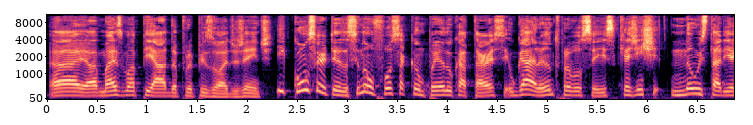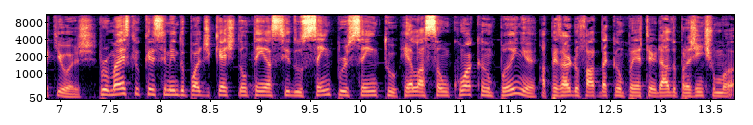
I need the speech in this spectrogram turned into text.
Ai, mais uma piada pro episódio, gente. E com certeza, se não fosse a campanha do Catarse, eu garanto para vocês que a gente não estaria aqui hoje. Por mais que o crescimento do podcast não tenha sido 100% relação com a campanha, apesar do fato da campanha ter dado pra gente uma,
